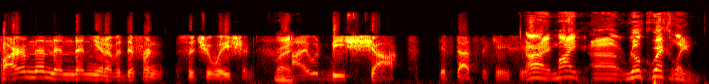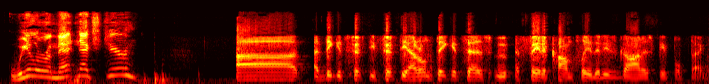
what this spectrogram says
fire him then? Then then you'd have a different situation. Right. I would be shocked if that's the case. Here. All right, Mike, uh, real quickly. Wheeler a Met next year? Uh, I think it's 50-50. I don't think it's as m- a fait accompli that he's gone as people think.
